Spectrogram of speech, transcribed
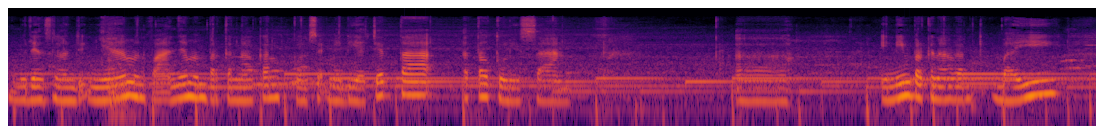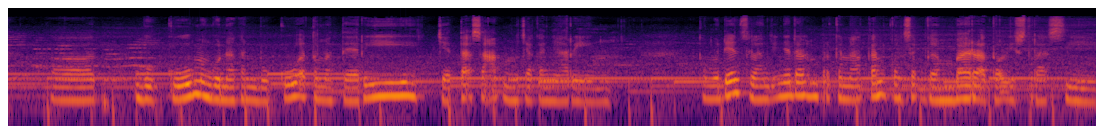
Kemudian selanjutnya manfaatnya memperkenalkan konsep media cetak atau tulisan. Uh, ini memperkenalkan bayi uh, buku menggunakan buku atau materi cetak saat membacakan nyaring. Kemudian selanjutnya adalah memperkenalkan konsep gambar atau ilustrasi.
